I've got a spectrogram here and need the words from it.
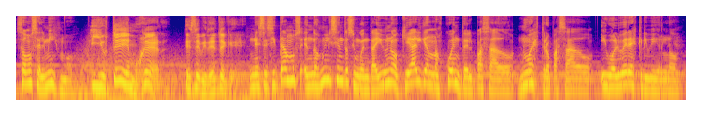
somos el mismo. y usted es mujer. Es evidente que... Necesitamos en 2151 que alguien nos cuente el pasado, nuestro pasado, y volver a escribirlo.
